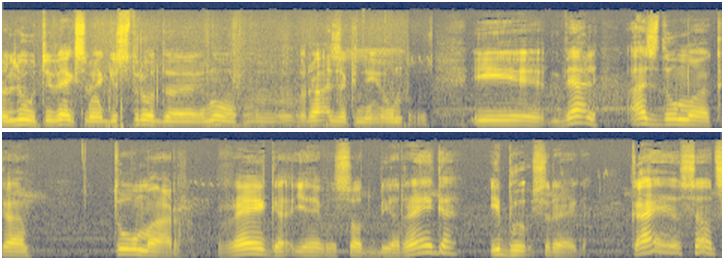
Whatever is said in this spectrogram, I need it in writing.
ļoti veiksmīgi strādāja nu, Rāzeknī. Un, vēl es domāju, ka tomēr Reiga, ja jau bija Reiga, ir būs Reiga. Kā jau sauc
